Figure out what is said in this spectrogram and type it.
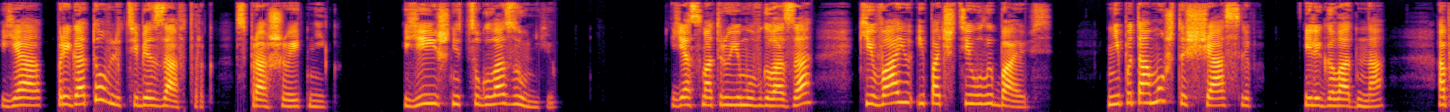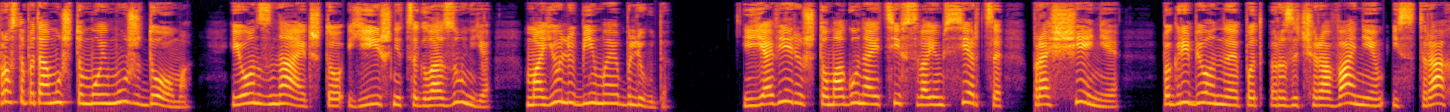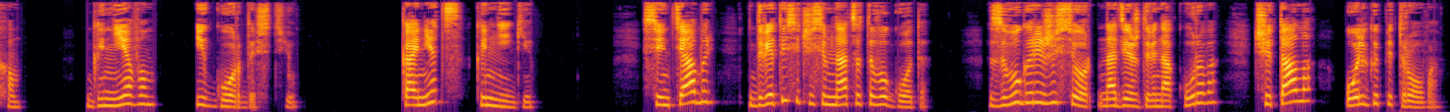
«Я приготовлю тебе завтрак?» — спрашивает Ник. Яичницу-глазунью. Я смотрю ему в глаза, киваю и почти улыбаюсь. Не потому, что счастлива или голодна, а просто потому, что мой муж дома, и он знает, что яичница-глазунья — мое любимое блюдо. И я верю, что могу найти в своем сердце прощение, погребенное под разочарованием и страхом, гневом и гордостью. Конец книги. Сентябрь 2017 года. Звукорежиссер Надежда Винокурова читала Ольга Петрова.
